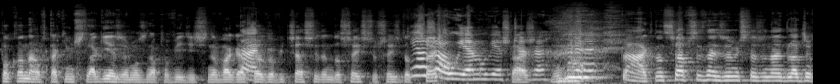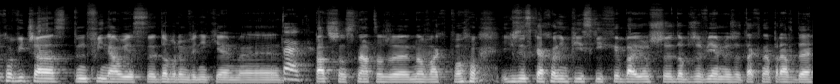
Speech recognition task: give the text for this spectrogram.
Pokonał w takim szlagierze, można powiedzieć, Nowaga Tak. Dżogowicza 7 do 6, 6 do 3. Ja żałuję, mówię szczerze. Tak, no trzeba przyznać, że myślę, że nawet dla Dżokowicza ten finał jest dobrym wynikiem. e, Tak. Patrząc na to, że Nowak po Igrzyskach Olimpijskich chyba już dobrze wiemy, że tak naprawdę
